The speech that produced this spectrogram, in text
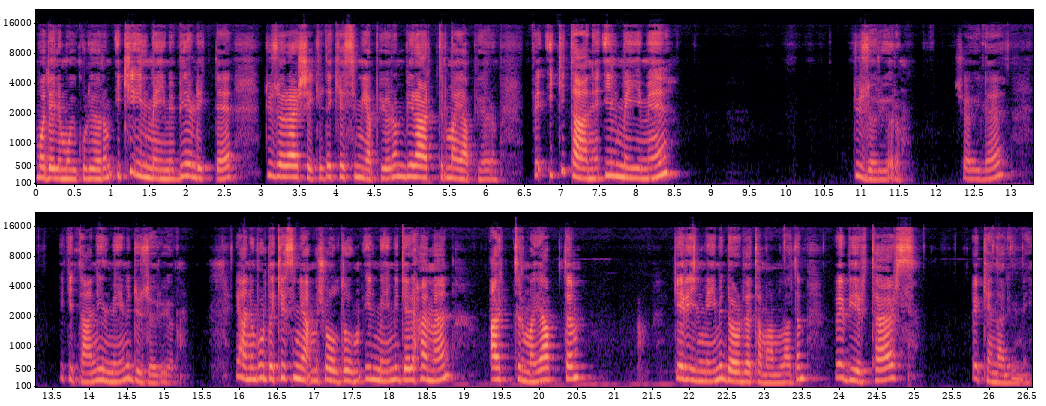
modelimi uyguluyorum. 2 ilmeğimi birlikte düz örer şekilde kesim yapıyorum. Bir arttırma yapıyorum. Ve 2 tane ilmeğimi düz örüyorum. Şöyle 2 tane ilmeğimi düz örüyorum. Yani burada kesim yapmış olduğum ilmeğimi geri hemen arttırma yaptım. Geri ilmeğimi dörde tamamladım ve bir ters ve kenar ilmeği.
